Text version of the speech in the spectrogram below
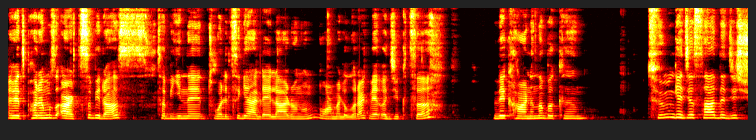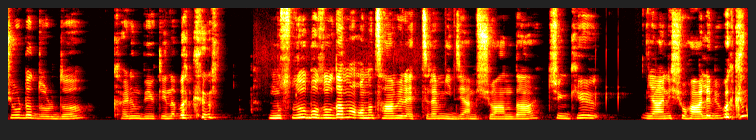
Evet paramız arttı biraz. Tabii yine tuvaleti geldi Elaro'nun normal olarak ve acıktı. ve karnına bakın. Tüm gece sadece şurada durdu. Karın büyüklüğüne bakın. Musluğu bozuldu ama ona tamir ettiremeyeceğim şu anda. Çünkü yani şu hale bir bakın.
